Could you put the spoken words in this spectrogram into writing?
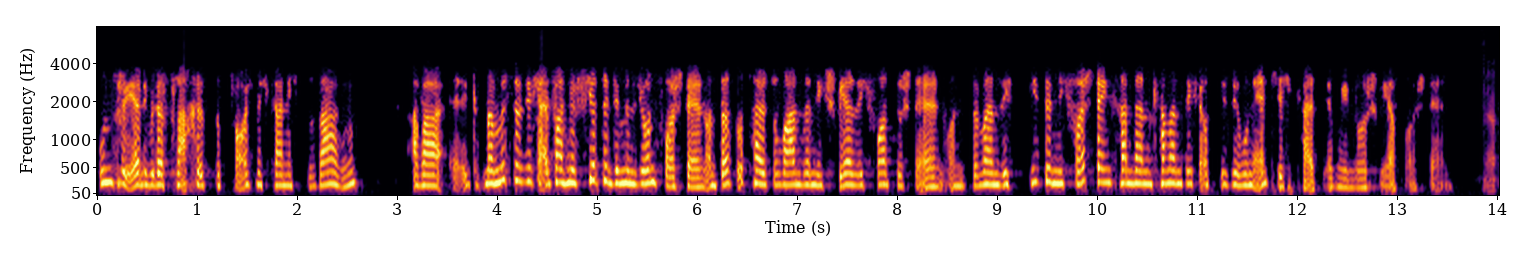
unsere Erde wieder flach ist, das traue ich mich gar nicht zu sagen. Aber äh, man müsste sich einfach eine vierte Dimension vorstellen. Und das ist halt so wahnsinnig schwer, sich vorzustellen. Und wenn man sich diese nicht vorstellen kann, dann kann man sich auch diese Unendlichkeit irgendwie nur schwer vorstellen. Ja,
